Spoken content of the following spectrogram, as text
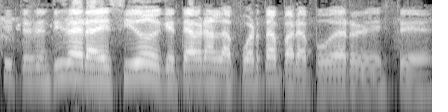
Sí, te sentís agradecido de que te abran la puerta para poder este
